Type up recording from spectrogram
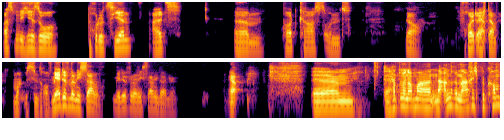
was wir hier so produzieren als ähm, Podcast und ja, Freut euch da mal ein bisschen drauf. Mehr dürfen wir nicht sagen. Mehr dürfen wir nicht sagen, Daniel. Ja. Ähm, Dann hatten wir nochmal eine andere Nachricht bekommen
